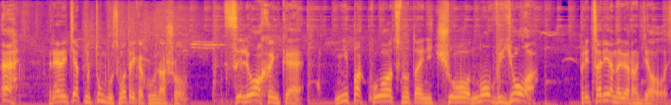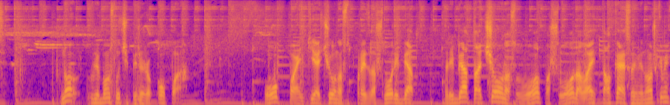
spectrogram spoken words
Эх, раритетную тумбу смотри, какую нашел. Целехонькая, не покоцнутая, ничего, новье. При царе, наверное, делалось. Но в любом случае перерыв. Опа. Опаньки, а что у нас тут произошло, ребят? Ребята, а что у нас? О, пошло, давай, толкай своими ножками.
